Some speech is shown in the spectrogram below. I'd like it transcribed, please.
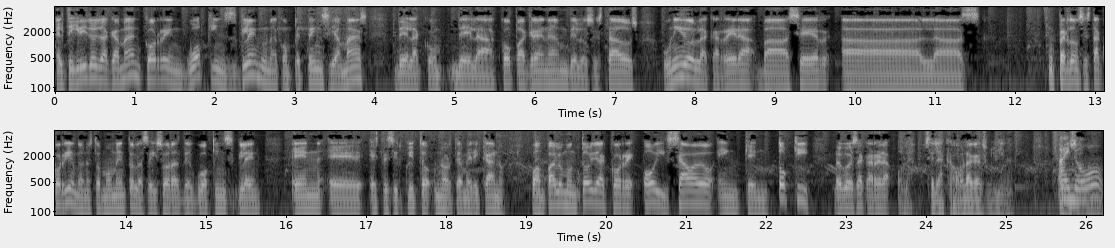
El Tigrillo Yacamán corre en Watkins Glen, una competencia más de la, de la Copa Grand de los Estados Unidos. La carrera va a ser a las... Perdón, se está corriendo en estos momentos las seis horas de Watkins Glen en eh, este circuito norteamericano. Juan Pablo Montoya corre hoy sábado en Kentucky. Luego de esa carrera, hola, se le acabó la gasolina. Ay, no.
